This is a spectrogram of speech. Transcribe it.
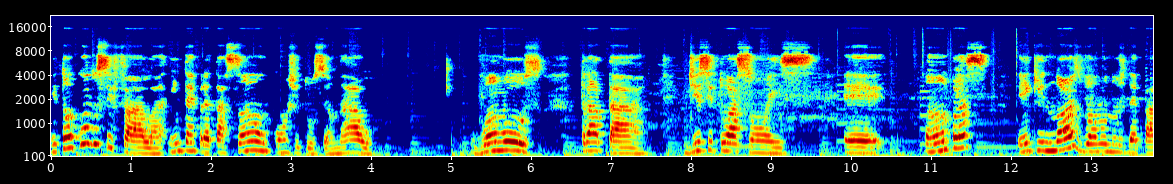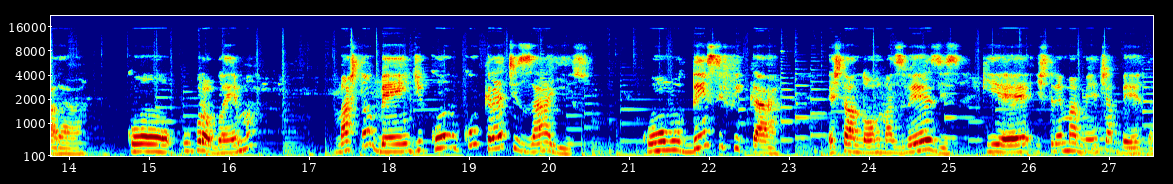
Então, quando se fala interpretação constitucional, vamos tratar de situações é, amplas em que nós vamos nos deparar com o problema, mas também de como concretizar isso, como densificar esta norma, às vezes, que é extremamente aberta.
